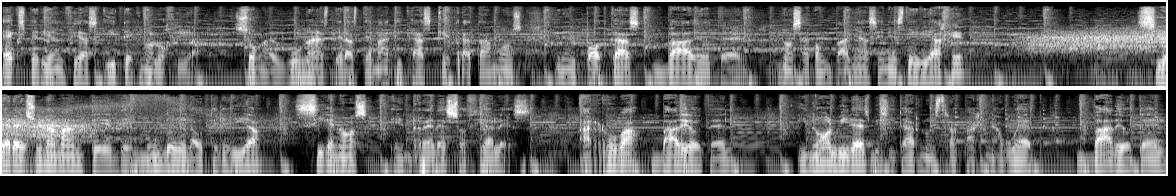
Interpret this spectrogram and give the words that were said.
experiencias y tecnología son algunas de las temáticas que tratamos en el podcast Va de Hotel. ¿Nos acompañas en este viaje? Si eres un amante del mundo de la hotelería, síguenos en redes sociales arroba va de hotel y no olvides visitar nuestra página web vadehotel.com.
